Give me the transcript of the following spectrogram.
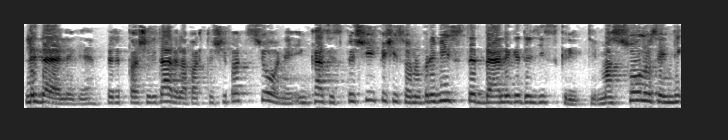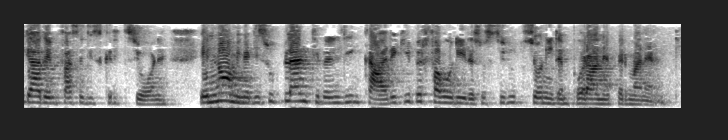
le deleghe per facilitare la partecipazione in casi specifici sono previste deleghe degli iscritti, ma solo se indicate in fase di iscrizione e nomine di supplenti per gli incarichi per favorire sostituzioni temporanee e permanenti.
